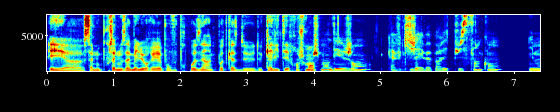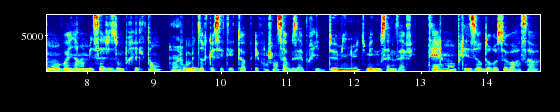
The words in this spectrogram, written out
et euh, ça nous pousse à nous améliorer pour vous proposer un podcast de, de qualité, franchement. Franchement, des gens avec qui j'avais pas parlé depuis 5 ans, ils m'ont envoyé un message, ils ont pris le temps Ouais. pour me dire que c'était top. Et franchement, ça vous a pris deux minutes, mais nous, ça nous a fait tellement plaisir de recevoir ça.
